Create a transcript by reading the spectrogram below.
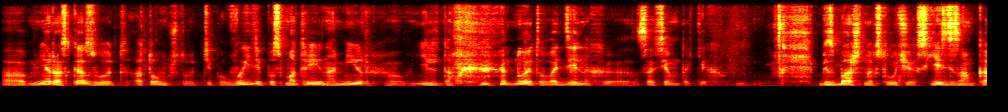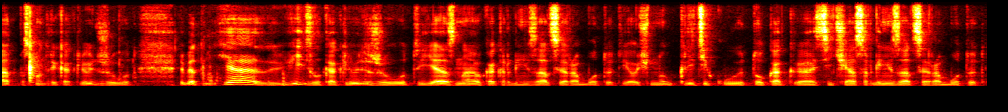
А, мне рассказывают о том, что, типа, выйди, посмотри на мир, или там, ну, это в отдельных э, совсем таких безбашенных случаях. Съезди за МКАД, посмотри, как люди живут. Ребят, я видел, как люди живут. Я знаю, как организации работают. Я очень много критикую то, как э, сейчас организации работают.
